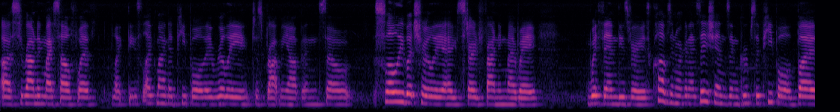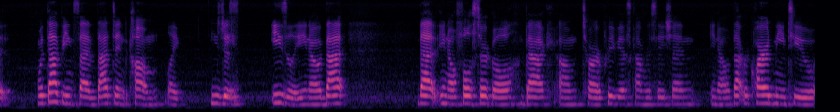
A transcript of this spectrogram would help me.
uh, surrounding myself with like these like-minded people they really just brought me up and so slowly but surely, I started finding my way within these various clubs and organizations and groups of people. But with that being said, that didn't come like Easy. just easily. You know that that you know full circle back um, to our previous conversation. You know that required me to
